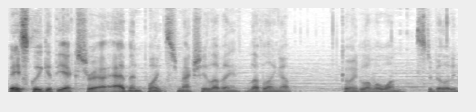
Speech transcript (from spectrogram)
Basically, get the extra admin points from actually leveling leveling up, going to level one stability.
